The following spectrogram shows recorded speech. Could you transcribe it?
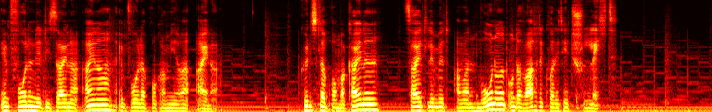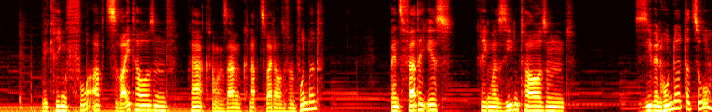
Empfohlene Designer einer, empfohlener Programmierer einer. Künstler brauchen wir keine. Zeitlimit einen Monat und erwartete Qualität schlecht. Wir kriegen vorab 2000, ja, kann man sagen, knapp 2500. Wenn es fertig ist, kriegen wir 7700 dazu.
